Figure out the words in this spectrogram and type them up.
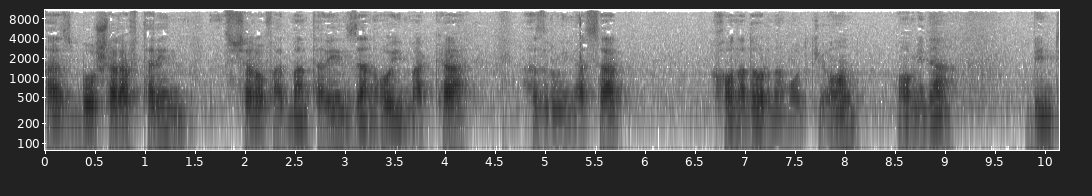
از با شرفترین شرافتمندترین زنهای مکه از روی نسب خاندار نمود که آن آمینه بنت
